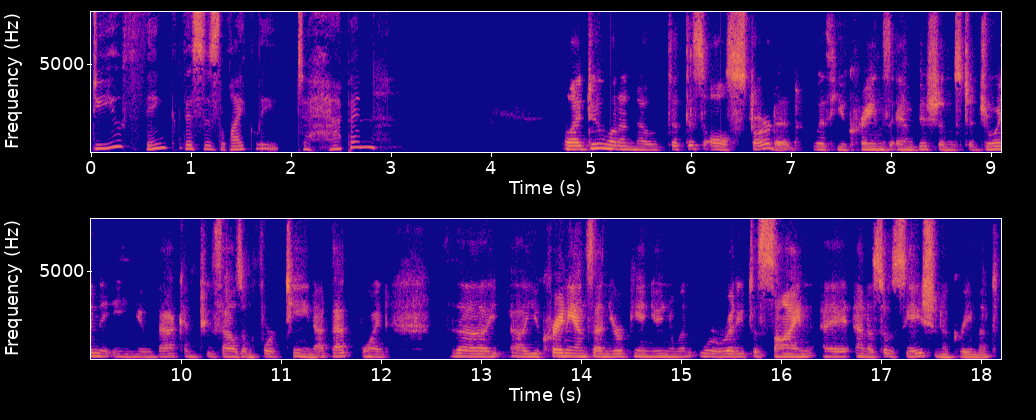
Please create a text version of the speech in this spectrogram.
Do you think this is likely to happen? Well, I do want to note that this all started with Ukraine's ambitions to join the EU back in 2014. At that point, the uh, Ukrainians and European Union were ready to sign a, an association agreement.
